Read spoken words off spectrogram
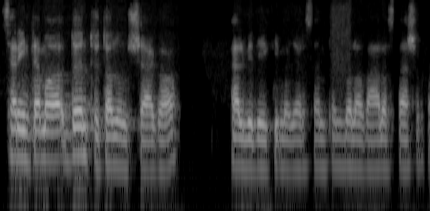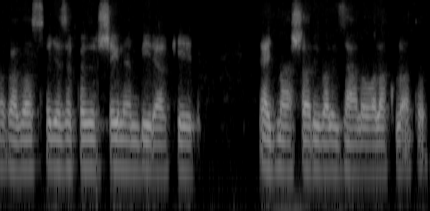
Szerintem a döntő tanulsága felvidéki magyar szempontból a választásoknak az az, hogy ez a közösség nem bír el két egymással rivalizáló alakulatot.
